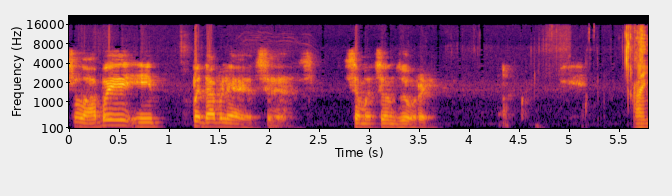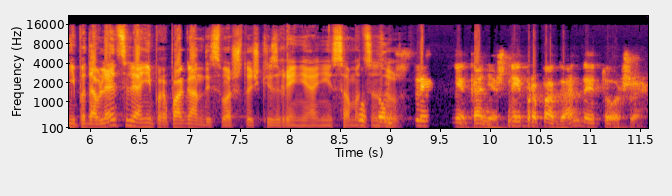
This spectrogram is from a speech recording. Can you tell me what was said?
слабые и подавляются самоцензурой. Они подавляются ли они пропагандой, с вашей точки зрения, а не самоцензурой? Ну, нет, конечно, и пропагандой тоже.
